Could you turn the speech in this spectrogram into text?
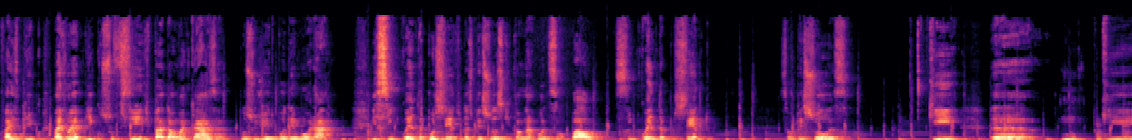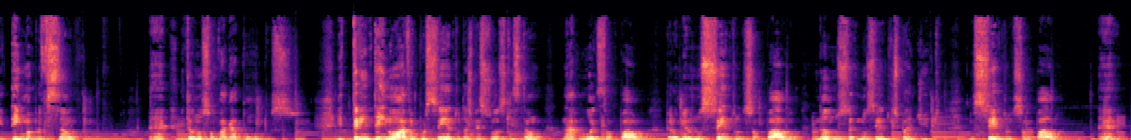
Faz bico, mas não é bico suficiente para dar uma casa para o sujeito poder morar. E 50% das pessoas que estão na rua de São Paulo, 50% são pessoas que, uh, que têm uma profissão, né? então não são vagabundos. E 39% das pessoas que estão na rua de São Paulo, pelo menos no centro de São Paulo, não no, no centro expandido, no centro de São Paulo, né?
